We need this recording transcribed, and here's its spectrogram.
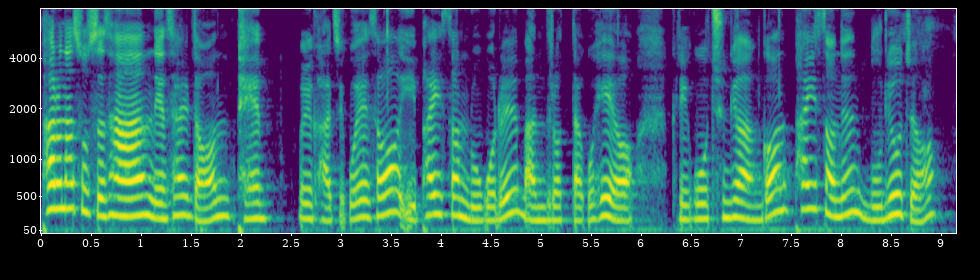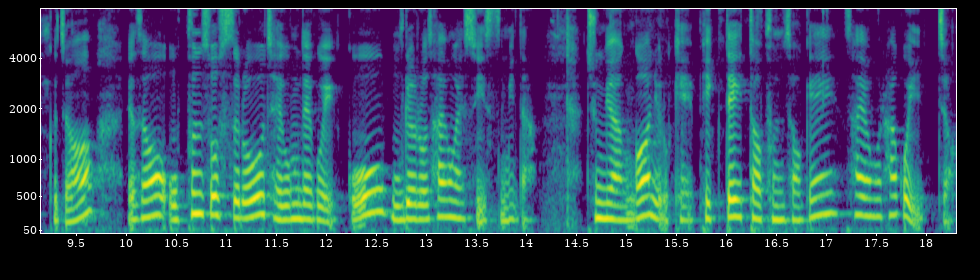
파르나소스 산에 살던 뱀을 가지고 해서 이 파이썬 로고를 만들었다고 해요. 그리고 중요한 건 파이썬은 무료죠. 그죠? 그래서 오픈 소스로 제공되고 있고 무료로 사용할 수 있습니다. 중요한 건 이렇게 빅데이터 분석에 사용을 하고 있죠.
